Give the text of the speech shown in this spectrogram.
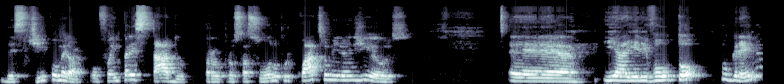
desse tipo, ou melhor, ou foi emprestado para o Sassuolo por 4 milhões de euros. É, e aí ele voltou para o Grêmio,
